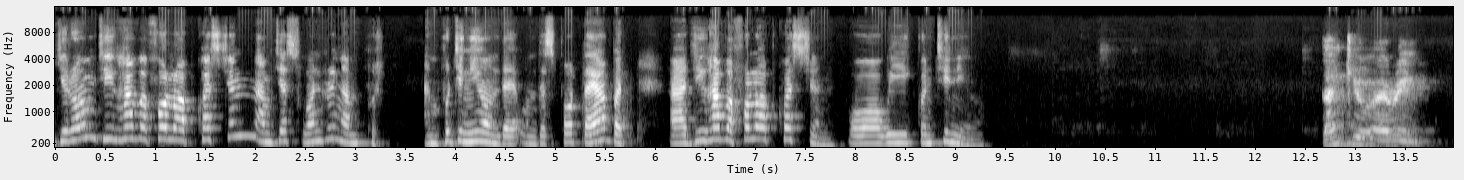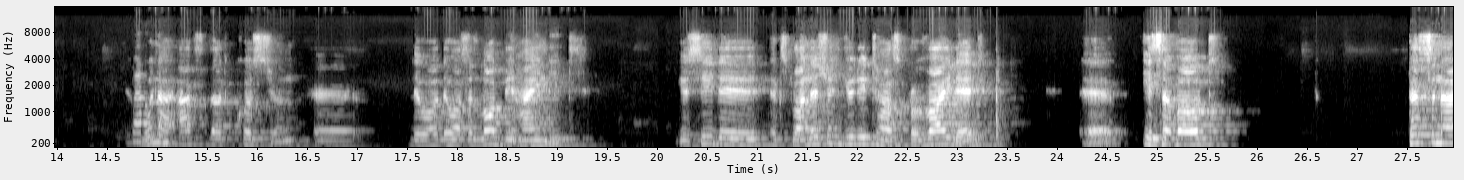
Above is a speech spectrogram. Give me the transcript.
Jerome, do you have a follow-up question? I'm just wondering. I'm I'm putting you on the on the spot there, but uh, do you have a follow-up question, or we continue? Thank you, Irene. Welcome. When I asked that question, uh, there, was, there was a lot behind it. You see, the explanation Judith has provided uh, is about personal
